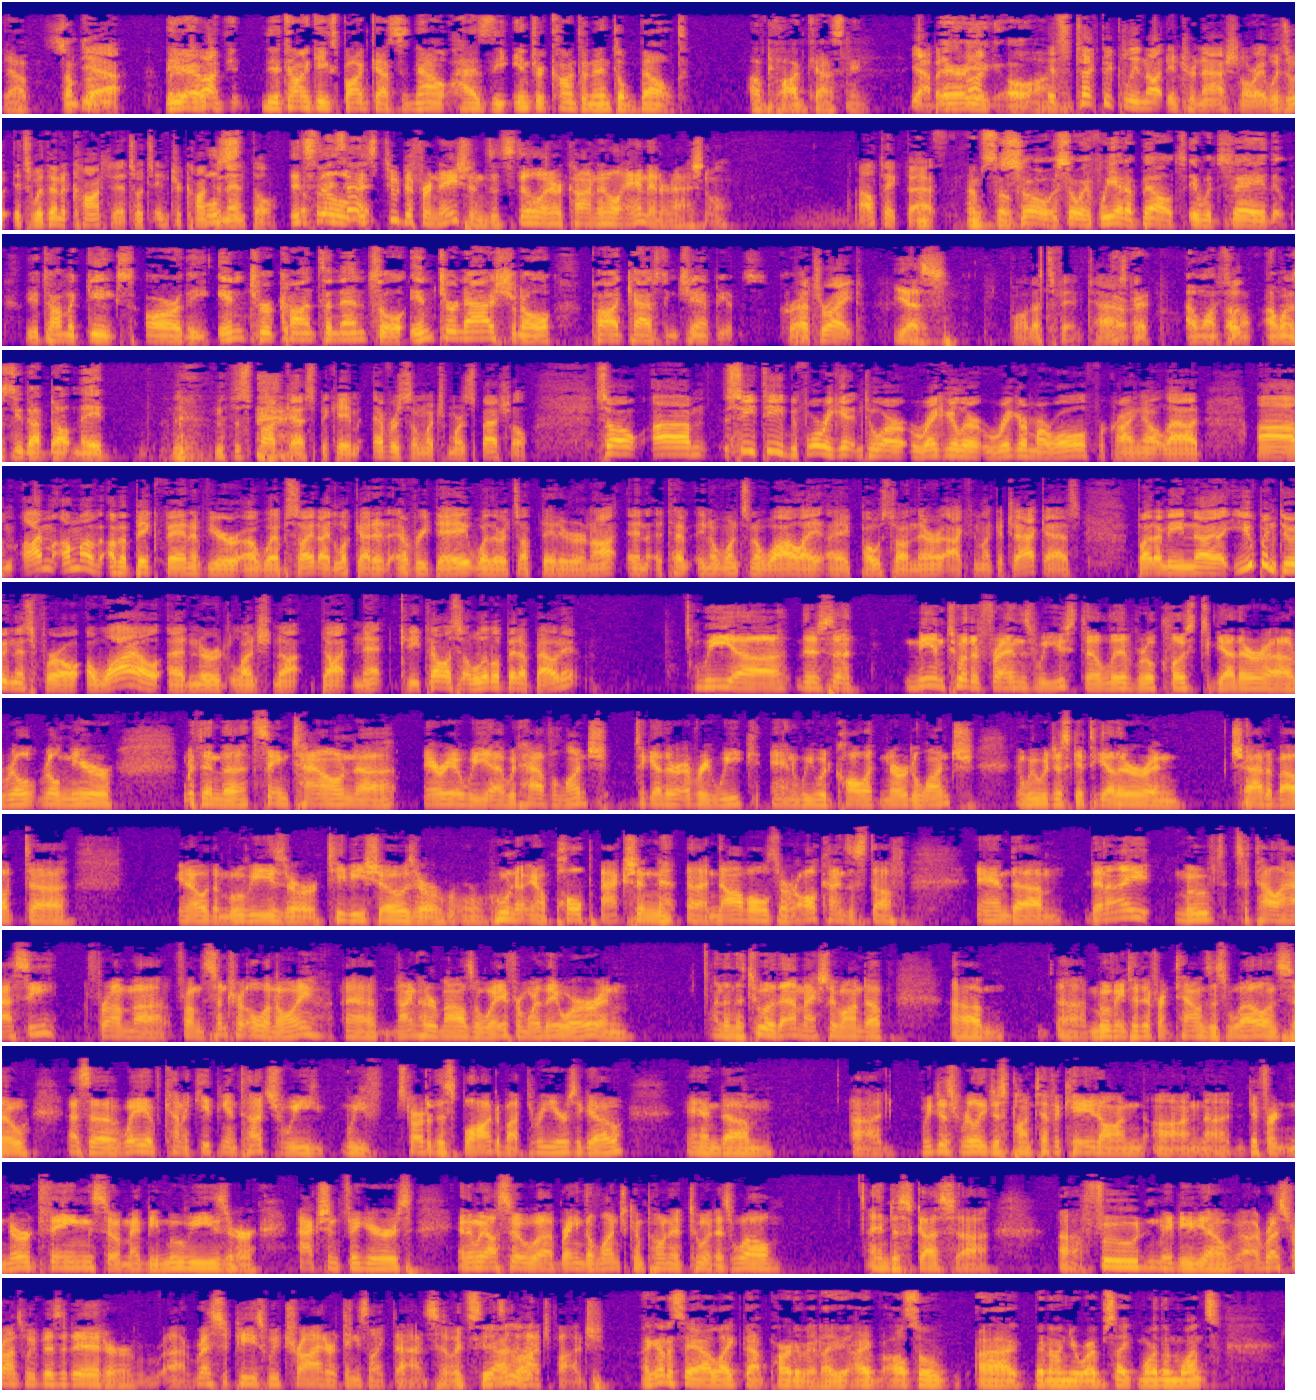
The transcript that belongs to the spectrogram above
Yep. something. Yeah. The, uh, not- the Atomic Geeks podcast now has the intercontinental belt of podcasting. yeah, but There it's not, you go. It's technically not international, right? It's, it's within a continent, so it's Well, intercontinental. It's That's still it's two different nations. It's still intercontinental and international. I'll take that. I'm so, So, so if we had a belt, it would say that the Atomic Geeks are the intercontinental, international podcasting champions. Correct. That's right. Yes. Wow, that's fantastic. right. I want. So- I want to see that belt made. this podcast became ever so much more special. So, um, CT, before we get into our regular rigmarole for crying out loud, um, I'm I'm a, I'm a big fan of your uh, website. I look at it every day, whether it's updated or not, and attempt, you know, once in a while I, I post on there acting like a jackass. But I mean, uh, you've been doing this for a, a while at nerdlunch.net. Can you tell us a little bit about it? we uh there's a me and two other friends we used to live real close together uh real real near within the same town uh area. We uh, would have lunch together every week and we would call it nerd lunch. And we would just get together and chat about uh you know the movies or TV shows or, or who know you know pulp action uh, novels or all kinds of stuff. And um then I moved to Tallahassee from uh from central Illinois uh 900 miles away from where they were. And and then the two of them actually wound up um, uh, moving to different towns as well. And so, as a way of kind of keeping in touch, we we started this blog about three years ago, and um, uh, we just really just pontificate on on uh, different nerd things. So maybe movies or action figures, and then we also uh, bring the lunch component to it as well, and discuss. Uh, uh, food, maybe you know uh, restaurants we visited or uh, recipes we've tried or things like that. So it's, See, it's I a like- hodgepodge. I got to say, I like that part of it. I, I've also uh, been on your website more than once,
